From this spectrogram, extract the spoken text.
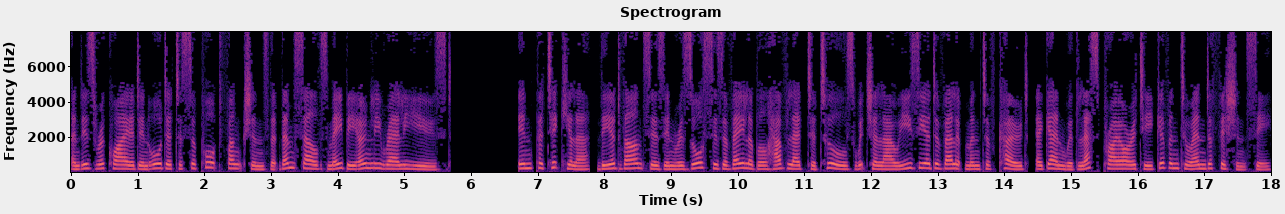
and is required in order to support functions that themselves may be only rarely used. In particular, the advances in resources available have led to tools which allow easier development of code, again with less priority given to end efficiency.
